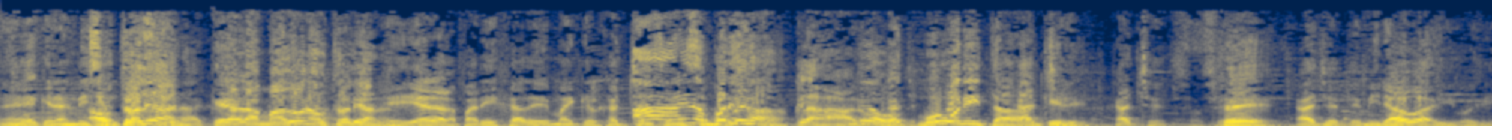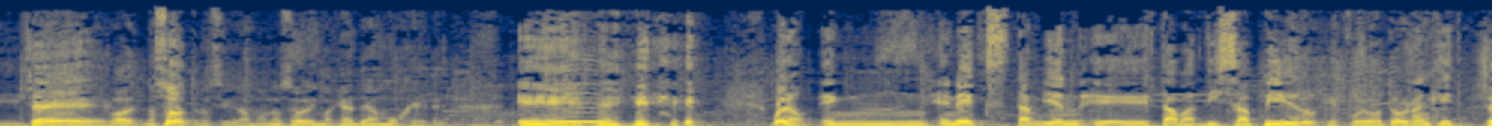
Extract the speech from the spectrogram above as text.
eh, que era en Australiana, que era la Madonna australiana. ella era la pareja de Michael Hutchins Ah, en ¿era ese pareja? momento. Claro, Mirá muy bonita, Kili. Hutchins, o sea, Sí. Miraba y, y- Sí. y nosotros íbamos, no solo imagínate las mujeres. Eh, bueno, en, en X también eh, estaba Disappear, que fue otro gran hit, Sí.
